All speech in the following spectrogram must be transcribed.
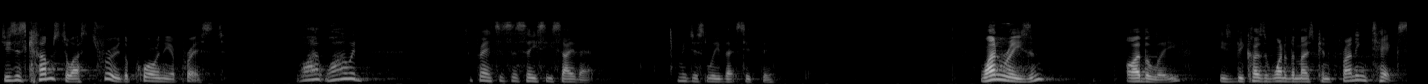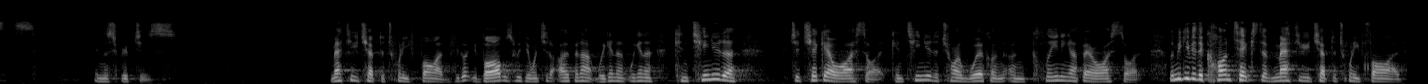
Jesus comes to us through the poor and the oppressed. Why, why would St. Francis of Assisi say that? Let me just leave that sit there. One reason I believe, is because of one of the most confronting texts in the scriptures. Matthew chapter 25. If you've got your Bibles with you, I want you to open up. We're going we're to continue to, to check our eyesight, continue to try and work on, on cleaning up our eyesight. Let me give you the context of Matthew chapter 25.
